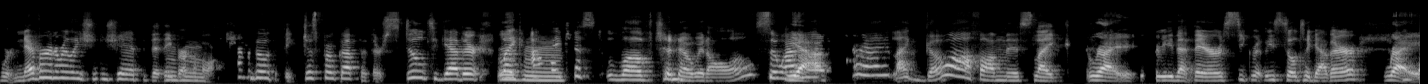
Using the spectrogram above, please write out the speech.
were never in a relationship, that they broke up a long time ago, that they just broke up, that they're still together. Like I Mhm. just love to know it all. So I'm Yeah. like, all right, like go off on this like right. theory that they're secretly still together. Right.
